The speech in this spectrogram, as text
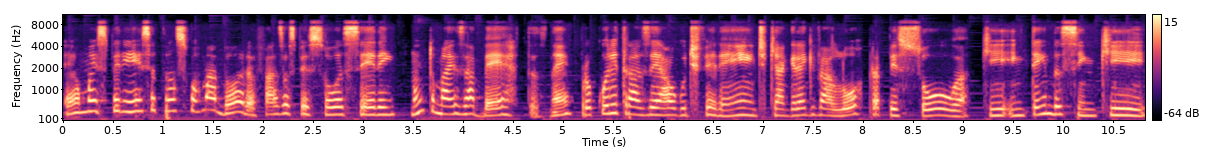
é uma experiência transformadora, faz as pessoas serem muito mais abertas, né? Procure trazer algo diferente, que agregue valor para a pessoa, que entenda assim que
